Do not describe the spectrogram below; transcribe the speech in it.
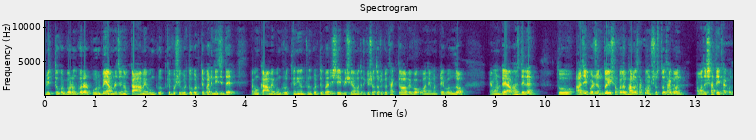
মৃত্যুবরণ করার পূর্বে আমরা যেন কাম এবং ক্রোধকে বশীভূত করতে পারি নিজেদের এবং কাম এবং ক্রোধকে নিয়ন্ত্রণ করতে পারি, সেই বিষয়ে আমাদেরকে সতর্ক থাকতে হবে। ভগবান এমনটাই বলল, এমনটাই আভাস দিলেন। তো আজ এই পর্যন্তই। সকলে ভালো থাকুন, সুস্থ থাকুন, আমাদের সাথেই থাকুন।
